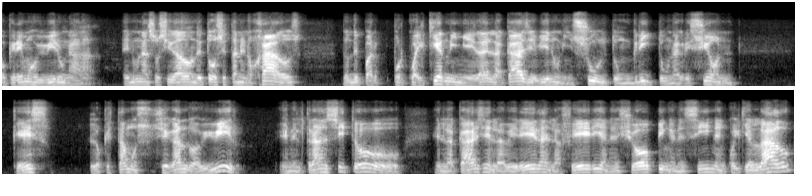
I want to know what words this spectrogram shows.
O queremos vivir una, en una sociedad donde todos están enojados, donde por cualquier nimiedad en la calle viene un insulto, un grito, una agresión, que es lo que estamos llegando a vivir en el tránsito, en la calle, en la vereda, en la feria, en el shopping, en el cine, en cualquier lado,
